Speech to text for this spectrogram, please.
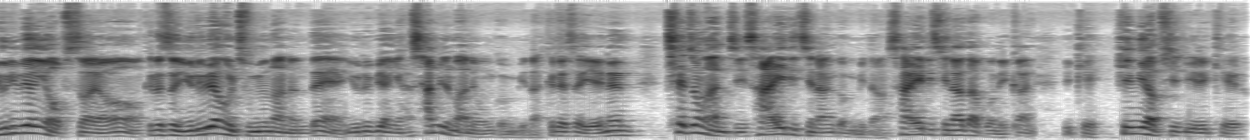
유리병이 없어요. 그래서 유리병을 주문하는데 유리병이 한 3일 만에 온 겁니다. 그래서 얘는 최종한 지 4일이 지난 겁니다. 4일이 지나다 보니까 이렇게 힘이 없이 이렇게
